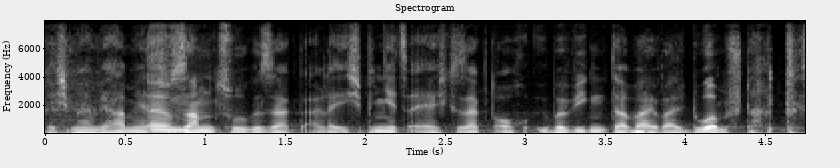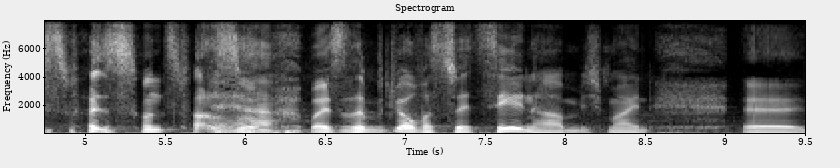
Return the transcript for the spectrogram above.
Ich meine, wir haben ja Ähm, zusammen zugesagt, Alter. Ich bin jetzt ehrlich gesagt auch überwiegend dabei, weil du am Start bist, weil es sonst war so. Ja. Weißt du, damit wir auch was zu erzählen haben. Ich meine, äh,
